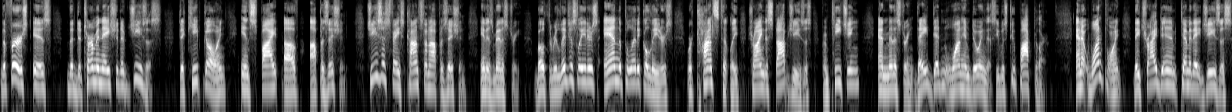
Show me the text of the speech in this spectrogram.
The first is the determination of Jesus to keep going in spite of opposition. Jesus faced constant opposition in his ministry. Both the religious leaders and the political leaders were constantly trying to stop Jesus from teaching and ministering. They didn't want him doing this. He was too popular. And at one point, they tried to intimidate Jesus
